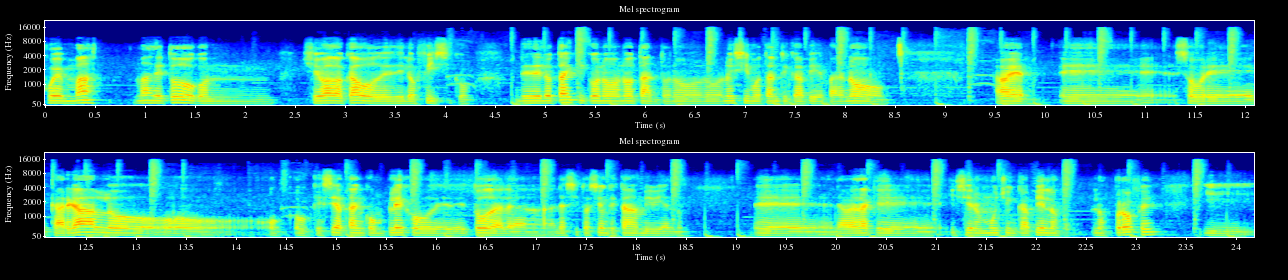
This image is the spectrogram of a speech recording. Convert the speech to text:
fue más, más de todo con, llevado a cabo desde lo físico. Desde lo táctico no, no tanto, no, no, hicimos tanto hincapié para no a ver, eh, sobrecargarlo o, que sea tan complejo de, toda la, situación que estaban viviendo. Eh, la verdad que hicieron mucho hincapié en los, profes y,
